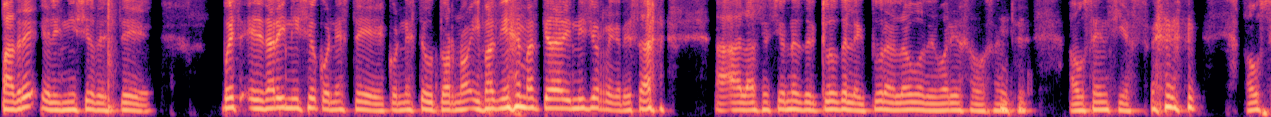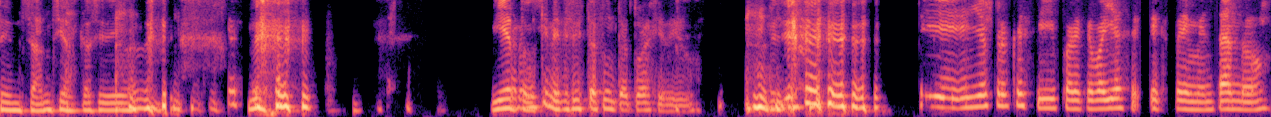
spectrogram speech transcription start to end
padre el inicio de este, pues eh, dar inicio con este, con este autor, ¿no? Y más bien, más que dar inicio, regresar a, a las sesiones del club de lectura luego de varias ausentes, ausencias, ausencias casi digo. Bien, Para mí que necesitas un tatuaje, Diego. Sí, yo creo que sí, para que vayas e, experimentando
